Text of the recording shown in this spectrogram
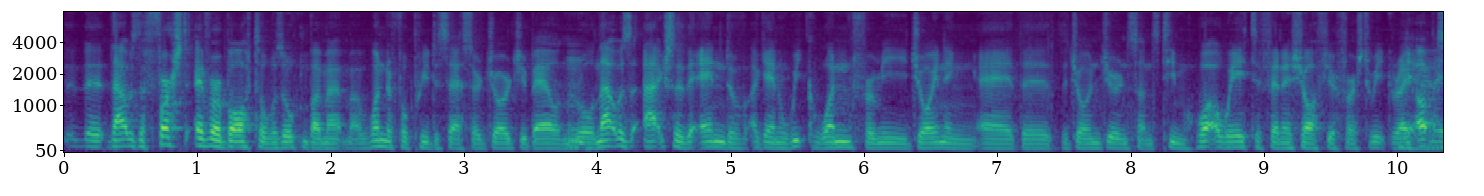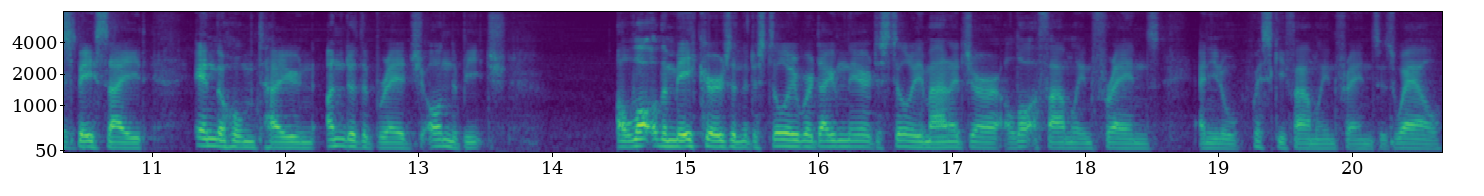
the, that was the first ever bottle was opened by my, my wonderful predecessor Georgie Bell in the role, and that was actually the end of again week one for me joining uh, the the John Dewar and Sons team. What a way to finish off your first week, right? Yeah. Up Speyside, in the hometown, under the bridge, on the beach. A lot of the makers in the distillery were down there, distillery manager, a lot of family and friends, and you know whiskey family and friends as well.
